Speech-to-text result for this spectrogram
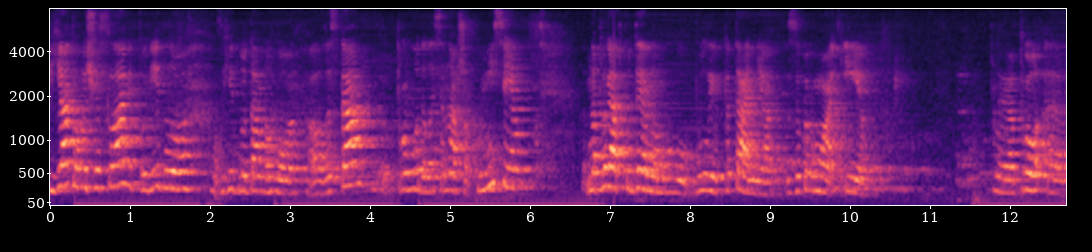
5 числа, відповідно, згідно даного е, листа, проводилася наша комісія. На порядку денному були питання, зокрема, і е, про е,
